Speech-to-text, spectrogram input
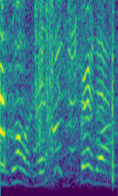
Oh my god, this just spread out.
